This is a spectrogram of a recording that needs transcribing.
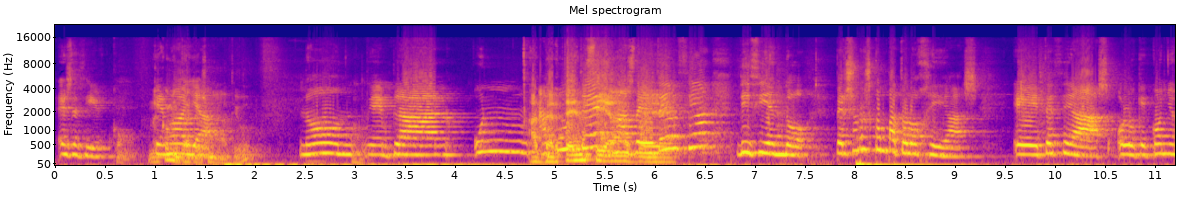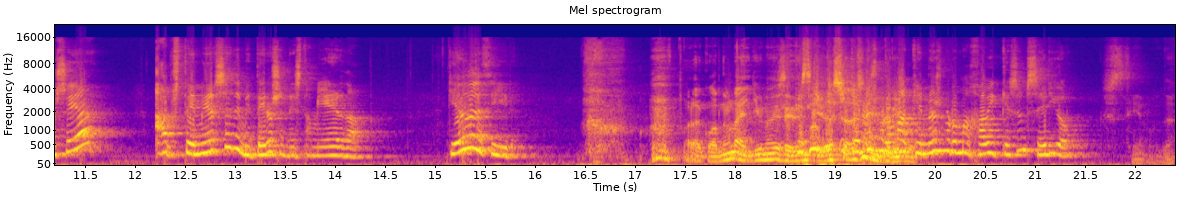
Es decir, ¿Cómo? ¿No que no haya. No, en plan, un apunte, una de- advertencia diciendo personas con patologías, eh, TCAs o lo que coño sea, abstenerse de meteros en esta mierda. Quiero decir, Para cuando un ayuno de que sí, y 72 que no es en broma, que no es broma, Javi, que es en serio. Hostia puta.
